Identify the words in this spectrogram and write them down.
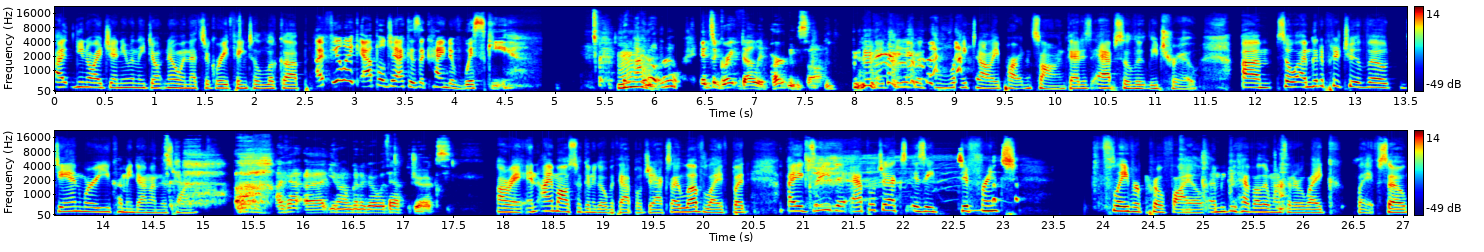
I, you know, I genuinely don't know, and that's a great thing to look up. I feel like Applejack is a kind of whiskey. I don't know. It's a great Dolly Parton song. It, it is a great Dolly Parton song. That is absolutely true. Um, so I'm going to put it to a vote. Dan, where are you coming down on this one? Ah, I got. Uh, you know, I'm gonna go with Apple Jacks. All right, and I'm also going to go with Applejacks. I love life, but I agree that Applejacks is a different flavor profile, and we do have other ones that are like life. So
